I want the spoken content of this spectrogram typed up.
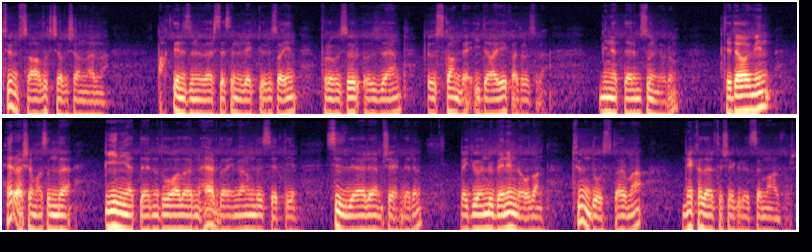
tüm sağlık çalışanlarına, Akdeniz Üniversitesi'nin rektörü Sayın Profesör Özden Özkan ve idari kadrosuna minnetlerimi sunuyorum. Tedavimin her aşamasında iyi niyetlerini, dualarını her daim yanımda hissettiğim siz değerli hemşehrilerim ve gönlü benimle olan tüm dostlarıma ne kadar teşekkür etsem azdır.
